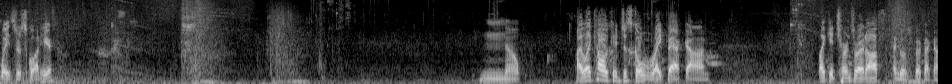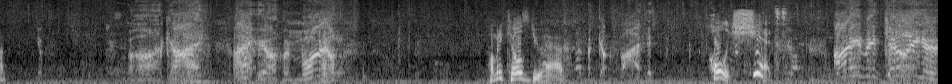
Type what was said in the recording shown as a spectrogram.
Wait, is there a squad here? No. I like how it could just go right back on. Like it turns right off and goes right back on. God! I feel immortal! How many kills do you have? I got five. Holy shit! I've been killing her!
